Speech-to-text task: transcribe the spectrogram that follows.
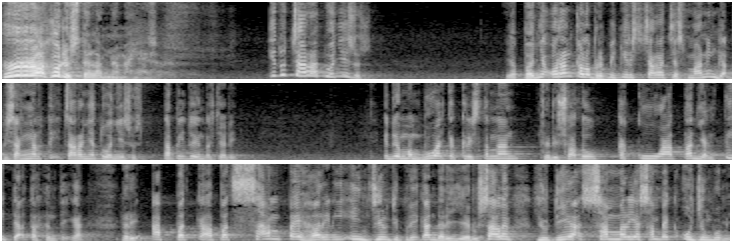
roh kudus dalam nama Yesus. Itu cara Tuhan Yesus. Ya banyak orang kalau berpikir secara jasmani nggak bisa ngerti caranya Tuhan Yesus. Tapi itu yang terjadi. Itu yang membuat kekristenan jadi suatu kekuatan yang tidak terhentikan. Dari abad ke abad sampai hari ini Injil diberikan dari Yerusalem, Yudea, Samaria sampai ke ujung bumi.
